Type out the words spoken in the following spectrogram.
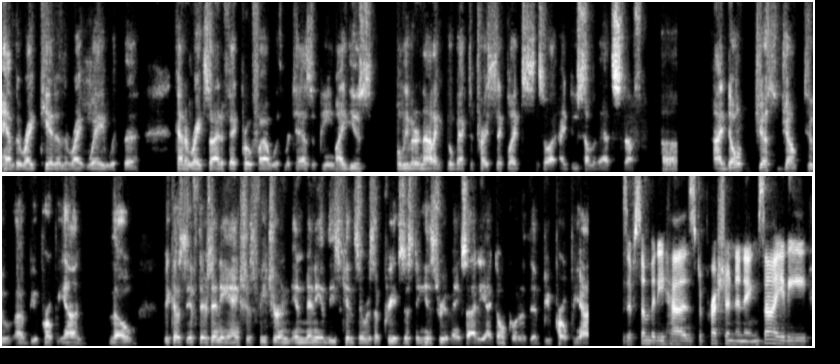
have the right kid in the right way with the kind of right side effect profile with mirtazapine. I use, believe it or not, I go back to tricyclics. So I, I do some of that stuff. Uh, I don't just jump to uh, bupropion though because if there's any anxious feature in, in many of these kids, there was a pre-existing history of anxiety. I don't go to the bupropion. If somebody has depression and anxiety,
